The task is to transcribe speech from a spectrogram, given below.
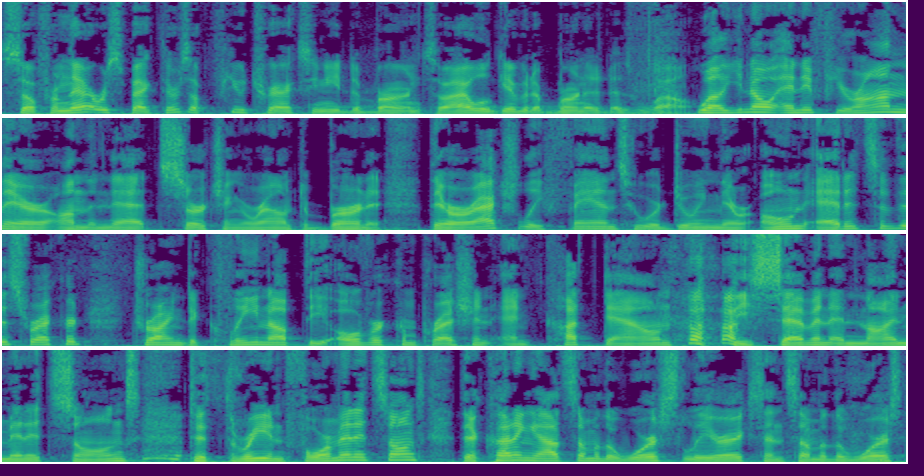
So, from that respect, there's a few tracks you need to burn. So, I will give it a burn it as well. Well, you know, and if you're on there on the net searching around to burn it, there are actually fans who are doing their own edits of this record, trying to clean up the overcompression and cut down the seven and nine minute songs to three and four minute songs. They're cutting out some of the worst lyrics and some of the worst.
